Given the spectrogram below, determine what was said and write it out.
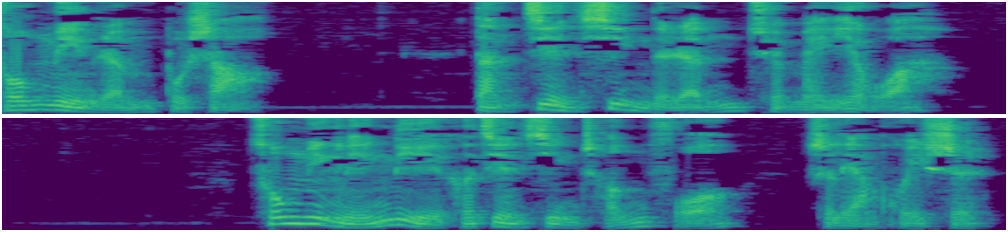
聪明人不少，但见性的人却没有啊。聪明伶俐和见性成佛是两回事。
